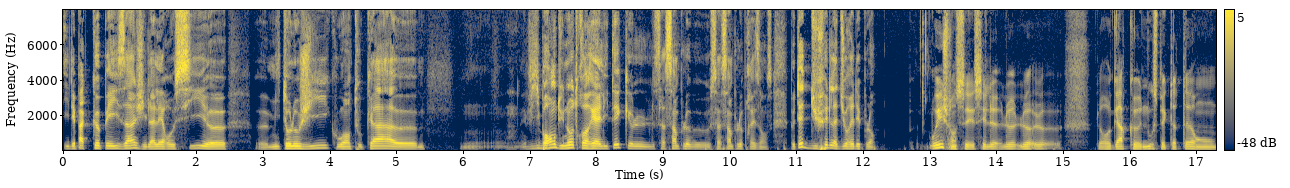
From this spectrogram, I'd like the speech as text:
il n'est pas que paysage, il a l'air aussi mythologique ou en tout cas vibrant d'une autre réalité que sa simple, présence. Peut-être du fait de la durée des plans. Oui, je pense que c'est- le, regard que nous, spectateurs, on,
